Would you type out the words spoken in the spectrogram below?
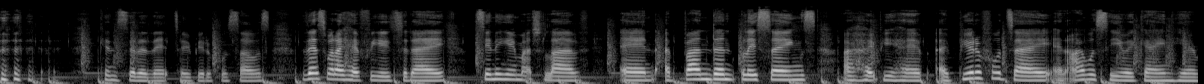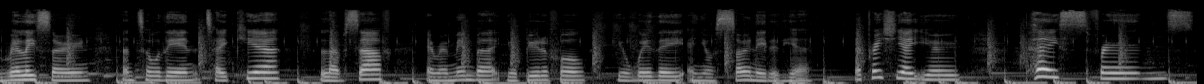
Consider that too, beautiful souls. That's what I have for you today. Sending you much love and abundant blessings. I hope you have a beautiful day, and I will see you again here really soon. Until then, take care, love self, and remember you're beautiful, you're worthy, and you're so needed here. Appreciate you. Peace, friends.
